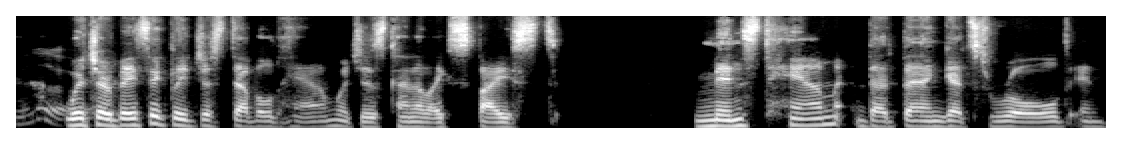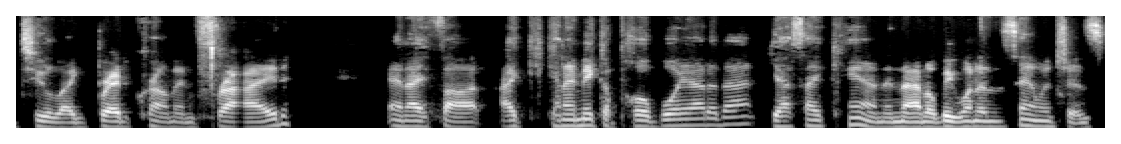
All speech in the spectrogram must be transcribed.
ooh. which are basically just deviled ham, which is kind of like spiced minced ham that then gets rolled into like breadcrumb and fried. And I thought, I can I make a po' boy out of that? Yes, I can, and that'll be one of the sandwiches.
